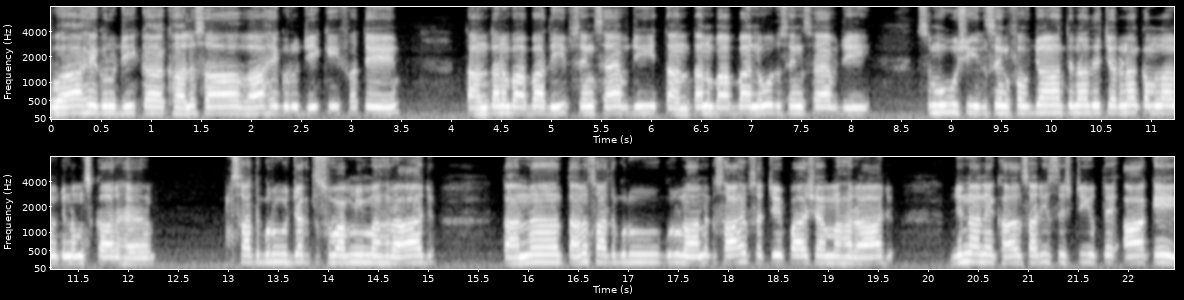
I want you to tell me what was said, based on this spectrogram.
ਵਾਹਿਗੁਰੂ ਜੀ ਕਾ ਖਾਲਸਾ, ਵਾਹਿਗੁਰੂ ਜੀ ਕੀ ਫਤਿਹ। ਧੰਨ ਧੰਨ ਬਾਬਾ ਦੀਪ ਸਿੰਘ ਸਾਹਿਬ ਜੀ, ਧੰਨ ਧੰਨ ਬਾਬਾ ਨੋਦ ਸਿੰਘ ਸਾਹਿਬ ਜੀ, ਸਮੂਹ ਸ਼ਹੀਦ ਸਿੰਘ ਫੌਜਾਂ, ਤਿਨਾਂ ਦੇ ਚਰਨਾਂ ਕਮਲਾਂ ਵਿੱਚ ਨਮਸਕਾਰ ਹੈ। ਸਤਿਗੁਰੂ ਜਗਤ ਸੁਆਮੀ ਮਹਾਰਾਜ, ਧੰਨ ਧੰਨ ਸਤਿਗੁਰੂ ਗੁਰੂ ਨਾਨਕ ਸਾਹਿਬ ਸੱਚੇ ਪਾਤਸ਼ਾਹ ਮਹਾਰਾਜ, ਜਿਨ੍ਹਾਂ ਨੇ ਖਾਲਸਾ ਦੀ ਸ੍ਰਿਸ਼ਟੀ ਉੱਤੇ ਆ ਕੇ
